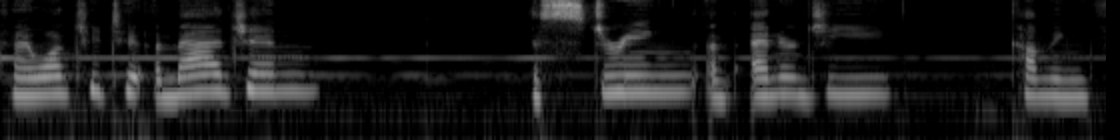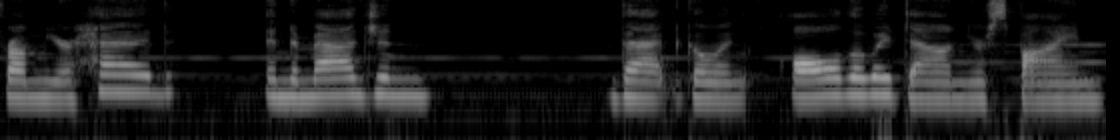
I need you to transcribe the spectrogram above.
And I want you to imagine a string of energy coming from your head and imagine that going all the way down your spine.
